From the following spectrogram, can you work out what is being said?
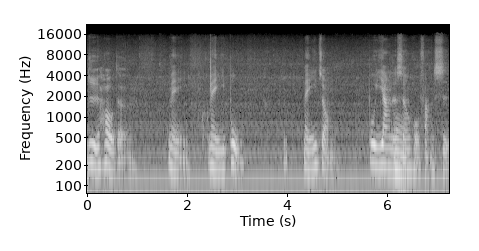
日后的每每一步、每一种不一样的生活方式。嗯、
